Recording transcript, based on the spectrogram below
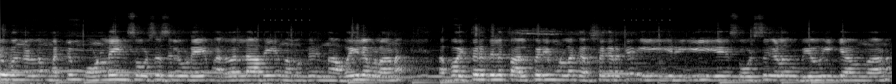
രൂപങ്ങളിലും മറ്റും ഓൺലൈൻ സോഴ്സസിലൂടെയും അതല്ലാതെയും നമുക്ക് ഇന്ന് അവൈലബിൾ ആണ്. അപ്പോൾ ഇത്തരത്തിൽ താല്പര്യമുള്ള കർഷകർക്ക് ഈ ഈ സോഴ്സുകൾ ഉപയോഗിക്കാവുന്നതാണ്.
